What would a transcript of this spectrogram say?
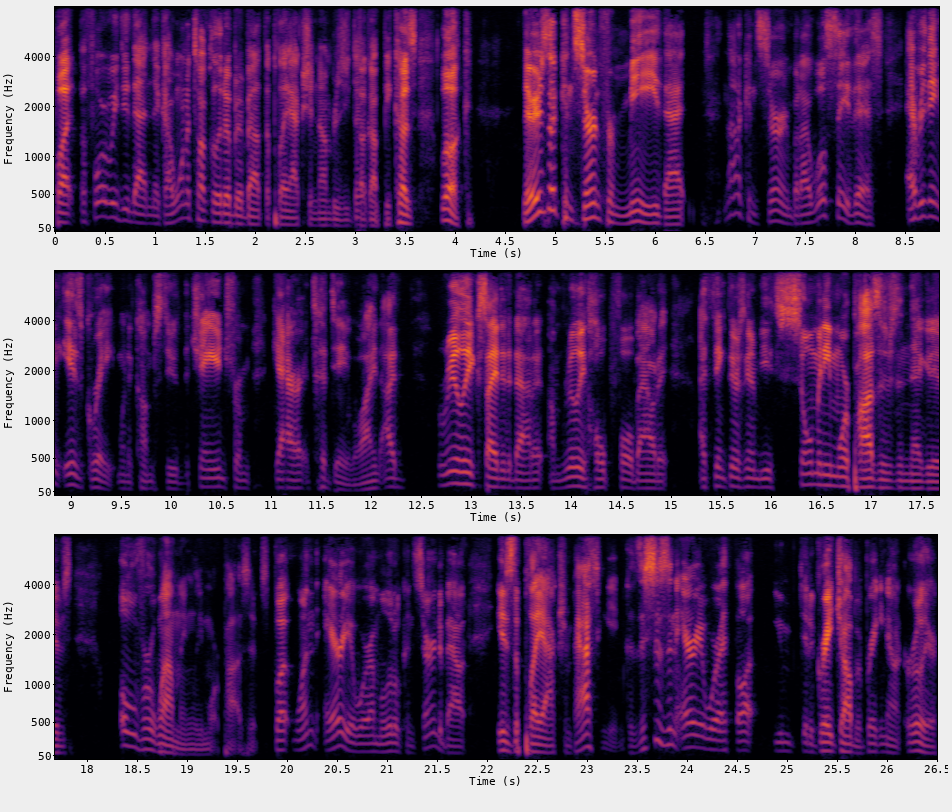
But before we do that, Nick, I want to talk a little bit about the play action numbers you dug up because look, there's a concern for me that not a concern, but I will say this: everything is great when it comes to the change from Garrett to Daboll. I, I'm really excited about it. I'm really hopeful about it. I think there's going to be so many more positives than negatives overwhelmingly more positives. But one area where I'm a little concerned about is the play action passing game because this is an area where I thought you did a great job of breaking down earlier.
